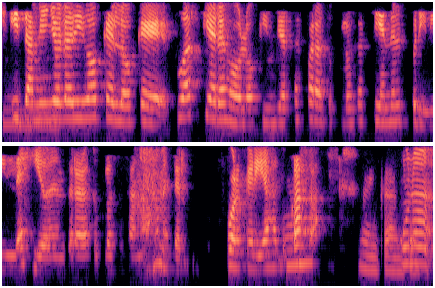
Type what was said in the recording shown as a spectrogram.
Y también yo le digo que lo que tú adquieres o lo que inviertes para tu closet tiene el privilegio de entrar a tu closet, o sea, no vas a meter porquerías a tu casa. Me encanta. Uno,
